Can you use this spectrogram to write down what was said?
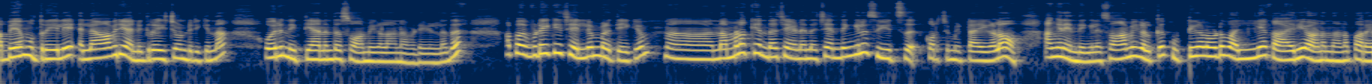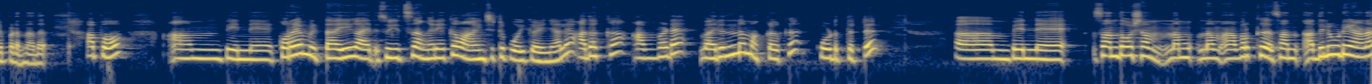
അഭയമുദ്രയിൽ എല്ലാവരെയും അനുഗ്രഹിച്ചുകൊണ്ടിരിക്കുന്ന ഒരു നിത്യാനന്ദ സ്വാമികളാണ് അവിടെയുള്ളത്. അപ്പോൾ ഇവിടേക്ക് ചെല്ലുമ്പോഴത്തേക്കും നമ്മളൊക്കെ എന്താ ചെയ്യണമെന്ന് വെച്ചാൽ എന്തെങ്കിലും സ്വീറ്റ്സ് കുറച്ച് മിഠായികളോ അങ്ങനെ എന്തെങ്കിലും സ്വാമികൾക്ക് കുട്ടികളോട് വലിയ കാര്യമാണെന്നാണ് പറയപ്പെടുന്നത്. അപ്പോൾ പിന്നെ കുറേ മിഠായി സ്വീറ്റ്സ് അങ്ങനെയൊക്കെ വാങ്ങിച്ചിട്ട് പോയി കഴിഞ്ഞാൽ അതൊക്കെ അവിടെ വരുന്ന മക്കൾക്ക് കൊടുത്തിട്ട് പിന്നെ സന്തോഷം നം അവർക്ക് അതിലൂടെയാണ്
